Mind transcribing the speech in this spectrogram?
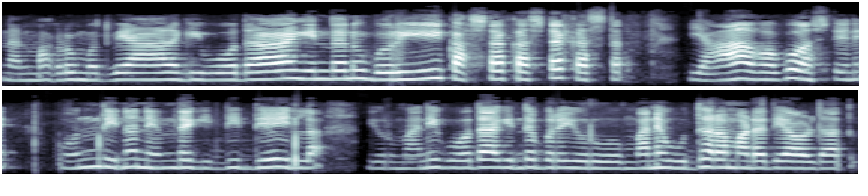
ನನ್ನ ಮಗಳು ಮದುವೆ ಆಗಿ ಹೋದಾಗಿಂದನು ಬರೀ ಕಷ್ಟ ಕಷ್ಟ ಕಷ್ಟ. ಯಾವಾಗೂ ಅಷ್ಟೇನೆ. ಒಂದಿನ ನೆಮ್ಮದಿಯಾಗಿ ಇದ್ದಿದ್ದೇ ಇಲ್ಲ. ಇವ್ರ ಮನೆಗೆ ಹೋದಾಗಿಂದ ಬರೀ ಇವರು ಮನೆ ಉದ್ಧಾರ ಮಾಡೋದೇ ಅವಳ್ದಾತು.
